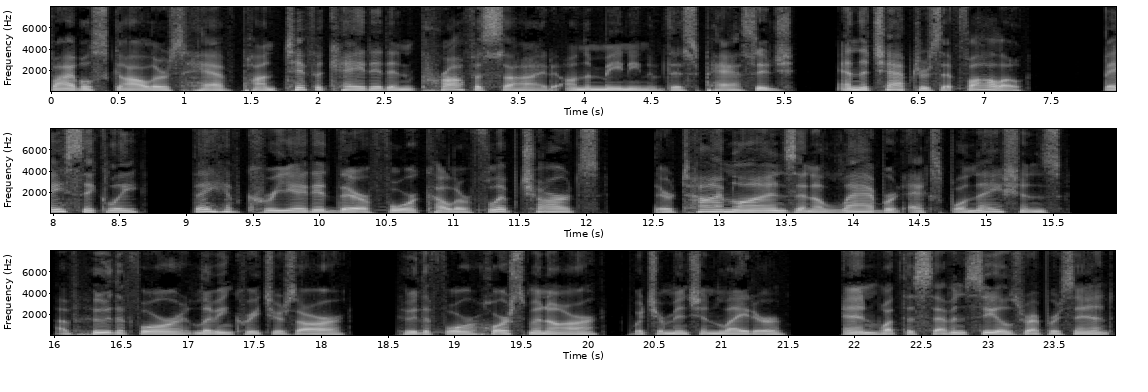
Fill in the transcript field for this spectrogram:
Bible scholars have pontificated and prophesied on the meaning of this passage and the chapters that follow. Basically, they have created their four color flip charts, their timelines, and elaborate explanations of who the four living creatures are, who the four horsemen are, which are mentioned later, and what the seven seals represent,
